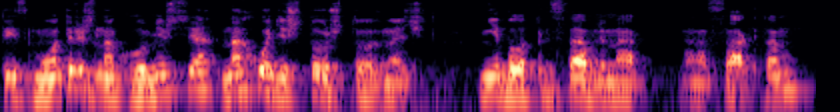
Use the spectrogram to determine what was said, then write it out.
Ты смотришь, знакомишься, находишь то, что, значит, не было представлено а, с актом.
